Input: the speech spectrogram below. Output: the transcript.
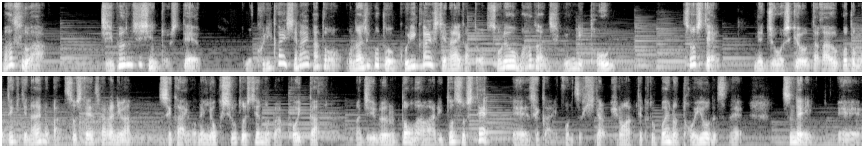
まずは自分自身として繰り返してないかと、同じことを繰り返してないかと、それをまずは自分に問う。そして、ね、常識を疑うこともできてないのか、そしてさらには世界をね、良くしようとしているのか、こういった、まあ、自分と周りと、そして、えー、世界、この広がっていくところへの問いをですね、常に、え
